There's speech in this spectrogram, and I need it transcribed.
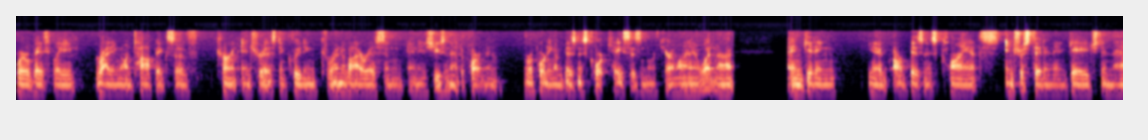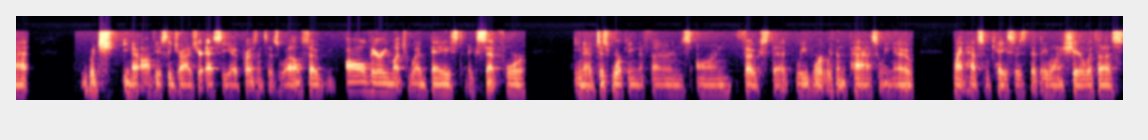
where we're basically writing on topics of current interest, including coronavirus and, and issues in that department, reporting on business court cases in North Carolina and whatnot, and getting you know our business clients interested and engaged in that which you know obviously drives your SEO presence as well. So all very much web based, except for you know just working the phones on folks that we've worked with in the past. We know might have some cases that they want to share with us.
